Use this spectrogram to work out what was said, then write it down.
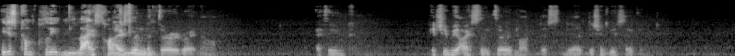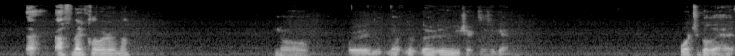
It just completely lacked Mm. Ice- Iceland in third right now. I think it should be Iceland third, not this. This should be second. Uh, alphabetical order, no? No, wait, let, let, let, let me check this again. Portugal ahead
